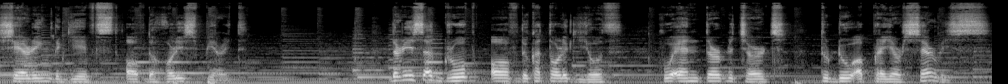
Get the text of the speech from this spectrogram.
Sharing the Gifts of the Holy Spirit. There is a group of the Catholic youth who entered the church to do a prayer service.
